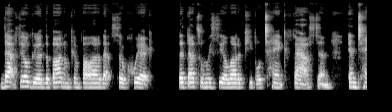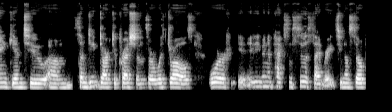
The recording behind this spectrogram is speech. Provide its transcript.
that feel good, the bottom can fall out of that so quick that that's when we see a lot of people tank fast and and tank into um, some deep dark depressions or withdrawals or it, it, even impacts some suicide rates you know? So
